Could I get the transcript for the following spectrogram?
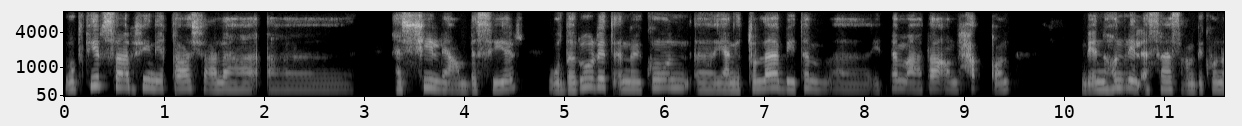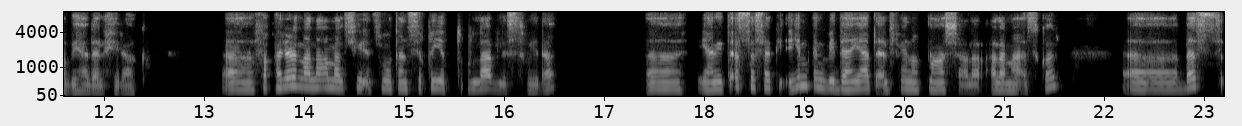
وكثير صار في نقاش على آه، هالشيء اللي عم بصير وضرورة إنه يكون آه، يعني الطلاب يتم آه، يتم إعطائهم حقهم بإنه هن الأساس عم بيكونوا بهذا الحراك. فقررنا نعمل شيء اسمه تنسيقية طلاب للسويدة. يعني تأسست يمكن بدايات 2012 على على ما أذكر. بس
